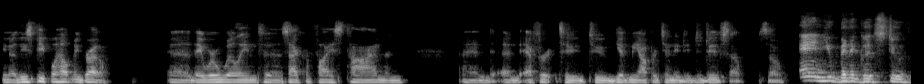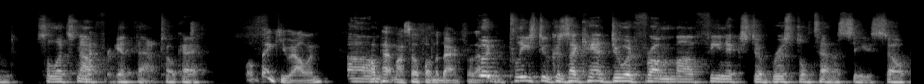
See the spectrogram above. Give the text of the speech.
you know, these people helped me grow. Uh, they were willing to sacrifice time and and and effort to to give me opportunity to do so. So and you've been a good student. So let's not forget that. Okay. Well, thank you, Allan. Um, I'll pat myself on the back for that. Good, please do, because I can't do it from uh, Phoenix to Bristol, Tennessee. So,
